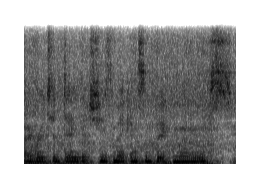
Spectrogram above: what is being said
I read today that she's making some big moves.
